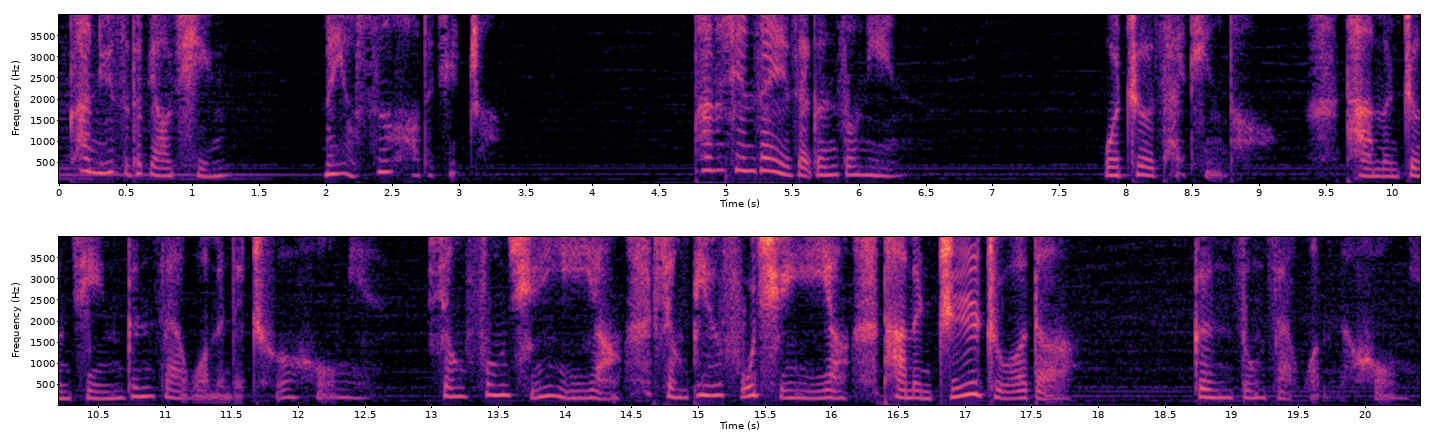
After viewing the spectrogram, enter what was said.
你看女子的表情，没有丝毫的紧张。他们现在也在跟踪您。我这才听到，他们正紧跟在我们的车后面。像蜂群一样，像蝙蝠群一样，他们执着的跟踪在我们的后面。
